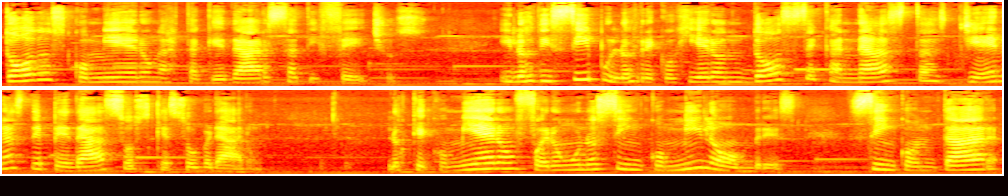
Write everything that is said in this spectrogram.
Todos comieron hasta quedar satisfechos. Y los discípulos recogieron doce canastas llenas de pedazos que sobraron. Los que comieron fueron unos cinco mil hombres, sin contar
